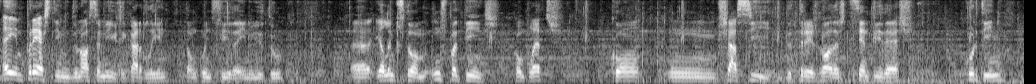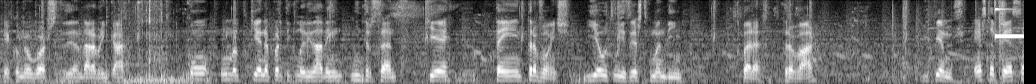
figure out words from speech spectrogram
a empréstimo do nosso amigo Ricardo Lino, tão conhecido aí no YouTube. Uh, ele emprestou-me uns patins completos com um chassi de 3 rodas de 110, curtinho, que é como eu gosto de andar a brincar, com uma pequena particularidade interessante, que é tem travões. E eu utilizo este comandinho para travar. E temos esta peça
